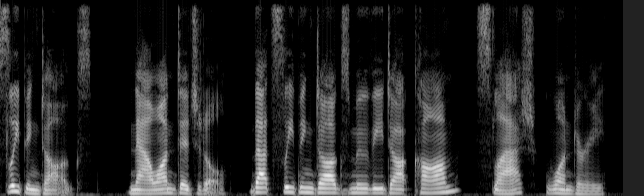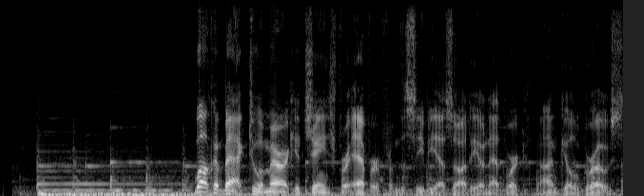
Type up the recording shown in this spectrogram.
Sleeping Dogs, now on digital. That's sleepingdogsmovie.com slash Wondery. Welcome back to America Changed Forever from the CBS Audio Network. I'm Gil Gross.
